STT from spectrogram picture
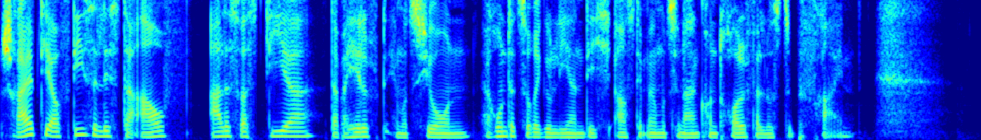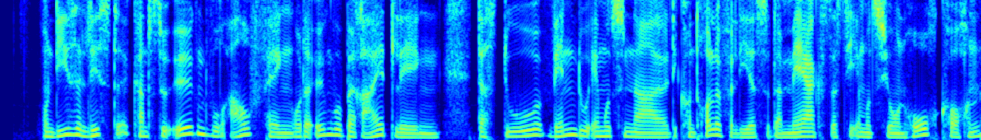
schreib dir auf diese Liste auf, alles, was dir dabei hilft, Emotionen herunterzuregulieren, dich aus dem emotionalen Kontrollverlust zu befreien. Und diese Liste kannst du irgendwo aufhängen oder irgendwo bereitlegen, dass du, wenn du emotional die Kontrolle verlierst oder merkst, dass die Emotionen hochkochen,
